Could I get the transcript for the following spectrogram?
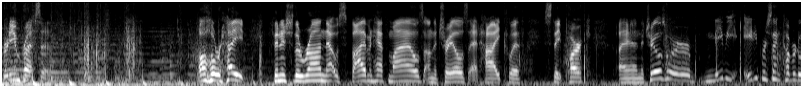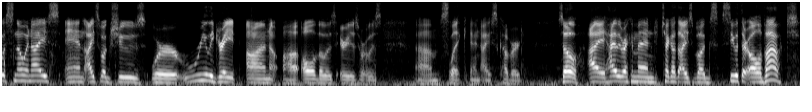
Pretty impressive. All right, finished the run. That was five and a half miles on the trails at High Cliff State Park. And the trails were maybe 80% covered with snow and ice, and Icebug shoes were really great on uh, all those areas where it was um, slick and ice covered. So I highly recommend check out the Icebugs, see what they're all about.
